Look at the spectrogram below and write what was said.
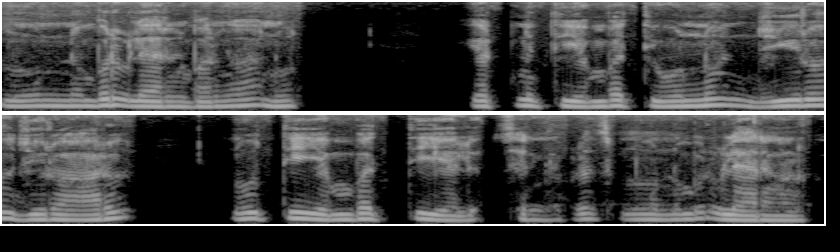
மூணு நம்பர் விளையாடுங்க பாருங்கள் நூ எட்நூற்றி எண்பத்தி ஒன்று ஜீரோ ஜீரோ ஆறு நூற்றி எண்பத்தி ஏழு. சரிங்க ஃப்ரெண்ட்ஸ் மூணு நம்பர் விளையாடுங்களுக்கு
